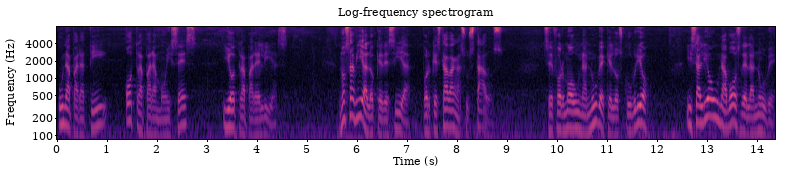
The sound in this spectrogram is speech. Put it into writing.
una para ti, otra para Moisés y otra para Elías. No sabía lo que decía porque estaban asustados. Se formó una nube que los cubrió y salió una voz de la nube.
